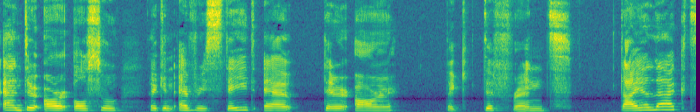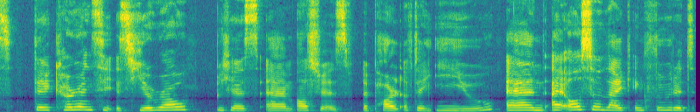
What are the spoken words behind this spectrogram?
And there are also like in every state uh, there are like different dialects. The currency is euro because um, Austria is a part of the EU. And I also like included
